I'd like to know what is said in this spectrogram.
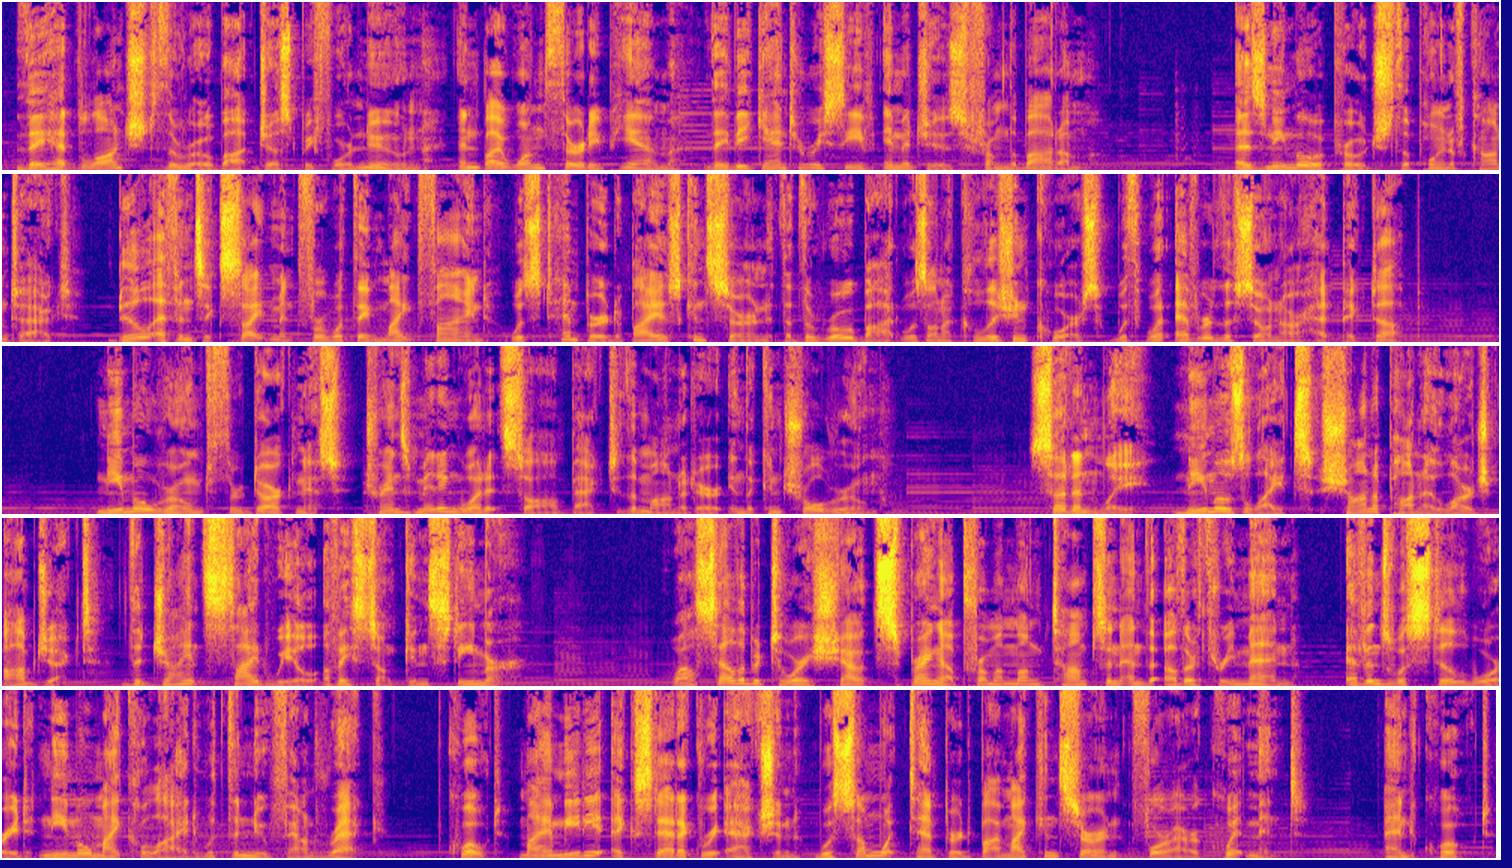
They had launched the robot just before noon, and by 1:30 p.m., they began to receive images from the bottom. As Nemo approached the point of contact, Bill Evans' excitement for what they might find was tempered by his concern that the robot was on a collision course with whatever the sonar had picked up. Nemo roamed through darkness, transmitting what it saw back to the monitor in the control room. Suddenly, Nemo's lights shone upon a large object, the giant side wheel of a sunken steamer. While celebratory shouts sprang up from among Thompson and the other three men, Evans was still worried Nemo might collide with the newfound wreck. Quote, My immediate ecstatic reaction was somewhat tempered by my concern for our equipment. End quote.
